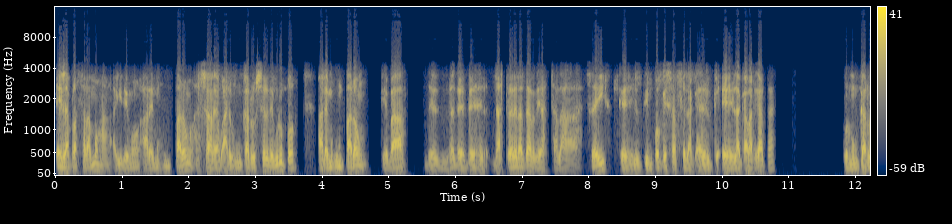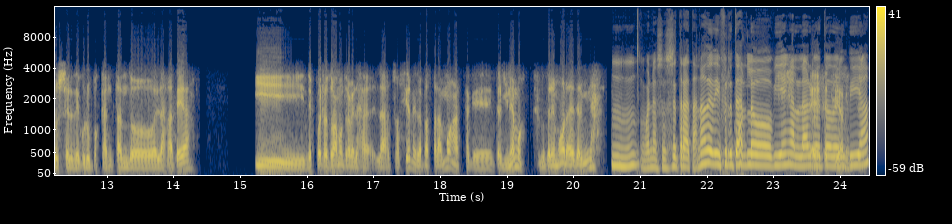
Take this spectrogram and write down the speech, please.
en la Plaza la Moja. Iremos, haremos un parón, o sea, haremos un carrusel de grupos, haremos un parón que va desde, las 3 de la tarde hasta las 6, que es el tiempo que se hace la, eh, la cabalgata, con un carrusel de grupos cantando en las bateas, y después retomamos otra vez las, actuaciones, la Plaza de las Mojas, hasta que terminemos. No tenemos hora de terminar. Bueno, eso se trata, ¿no? De disfrutarlo bien a lo largo de todo el día.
